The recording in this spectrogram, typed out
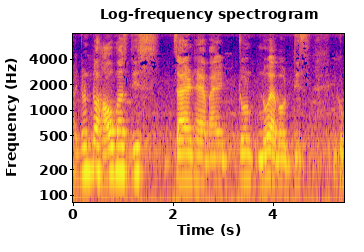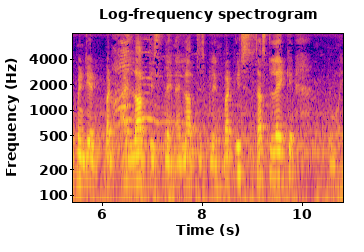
I don't know how much this giant have. I don't know about this equipment yet, but I love this plane. I love this plane, but it's just like, oh my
